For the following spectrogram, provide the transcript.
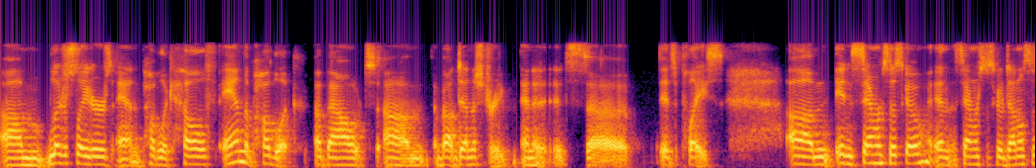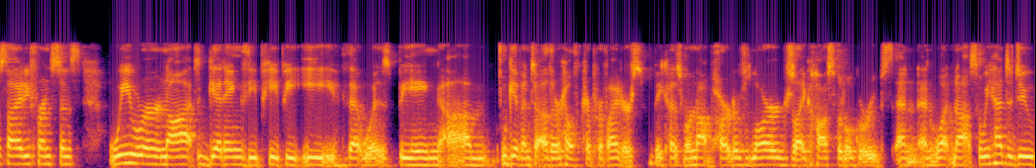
um, legislators and public health and the public about um, about dentistry and it, its uh, its place. Um, in San Francisco, in the San Francisco Dental Society, for instance, we were not getting the PPE that was being um, given to other healthcare providers because we're not part of large like hospital groups and, and whatnot. So we had to do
